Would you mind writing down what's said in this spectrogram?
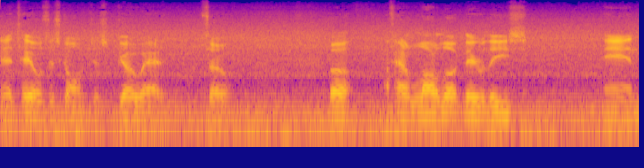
and it tail's it's gonna just go at it. So uh, I've had a lot of luck there with these and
